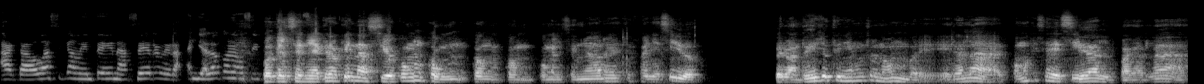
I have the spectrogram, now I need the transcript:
acabo básicamente de nacer, ¿verdad? Ya lo conocí. Porque el CENIA creo que nació con, con, con, con, el señor este fallecido, pero antes ellos tenían otro nombre, era la, ¿cómo que se decía al pagar la,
